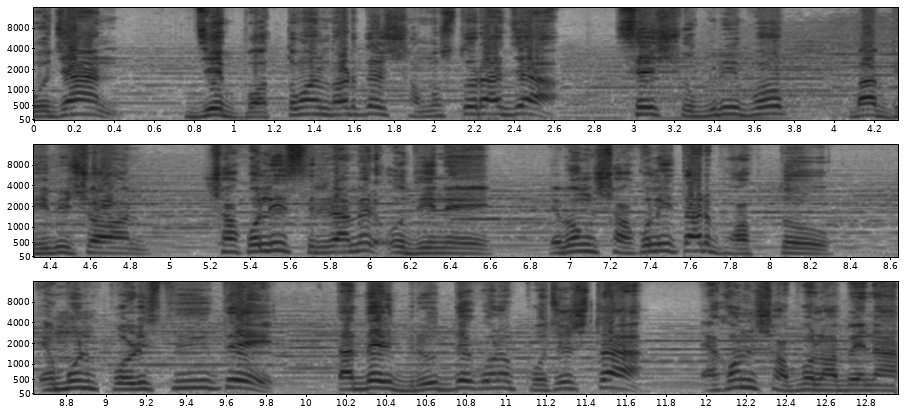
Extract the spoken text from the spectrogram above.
বোঝান যে বর্তমান ভারতের সমস্ত রাজা সে সুগ্রীব হোক বা বিভীষণ। সকলেই শ্রীরামের অধীনে এবং সকলেই তার ভক্ত। এমন পরিস্থিতিতে তাদের বিরুদ্ধে কোনো প্রচেষ্টা এখন সফল হবে না।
